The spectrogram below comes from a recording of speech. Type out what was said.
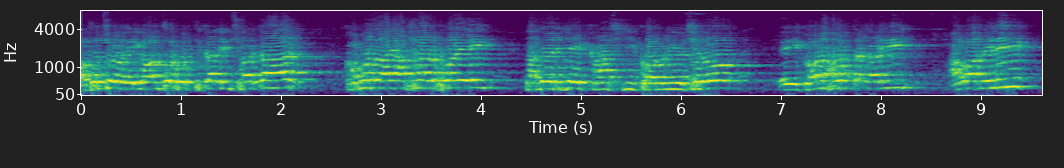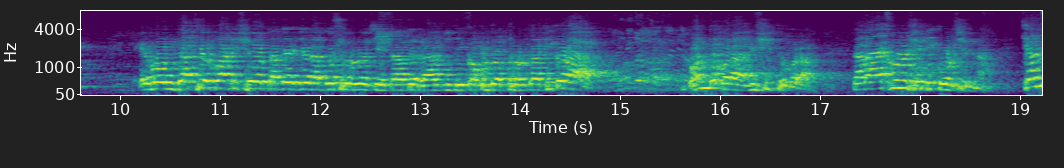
অথচ এই অন্তর্বর্তীকালীন সরকার ক্ষমতায় আসার পরেই তাদের যে কাজটি করণীয় ছিল, এই গণহত্যাকারী আওয়ামী লীগ এবং জাতীয় পার্টি সহ তাদের যারা দোষর রয়েছে, তাদের রাজনৈতিক অপতৎপরতা কি করা? বন্ধ করা, নিষিদ্ধ করা। তারা এখনও সেটি করছেন না। কেন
